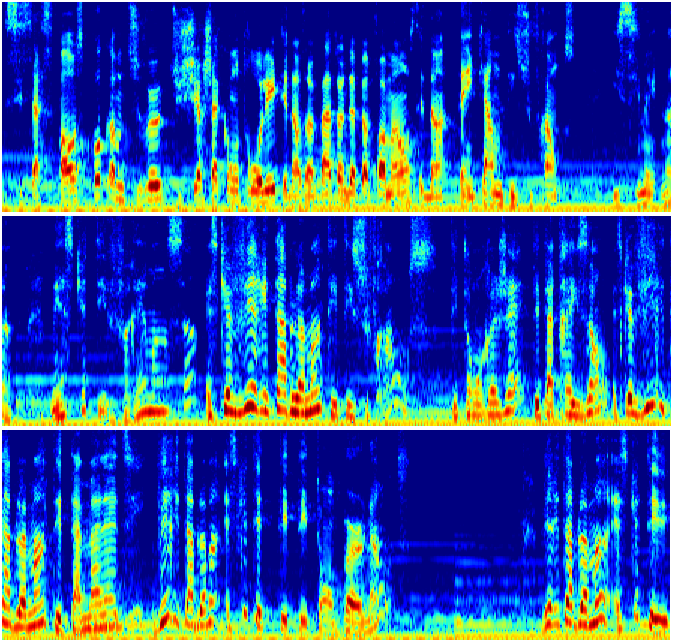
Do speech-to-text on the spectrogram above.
Si ça se passe pas comme tu veux, tu cherches à contrôler, tu es dans un pattern de performance, tu incarnes tes souffrances ici maintenant. Mais est-ce que tu es vraiment ça? Est-ce que véritablement tu es tes souffrances? T'es ton rejet? T'es ta trahison? Est-ce que véritablement t'es ta maladie? Véritablement, est-ce que t'es es, ton burn-out? Véritablement, est-ce que t'es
